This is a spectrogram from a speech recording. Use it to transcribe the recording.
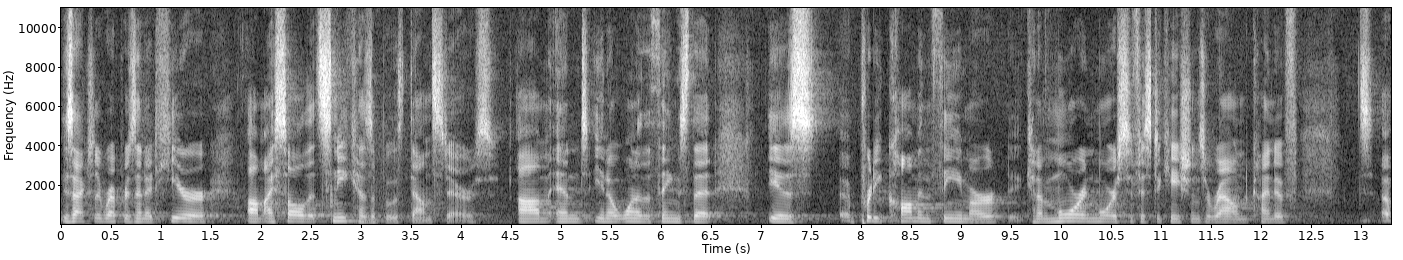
is actually represented here, um, I saw that Snyk has a booth downstairs, um, and you know one of the things that is a pretty common theme are kind of more and more sophistications around kind of uh,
